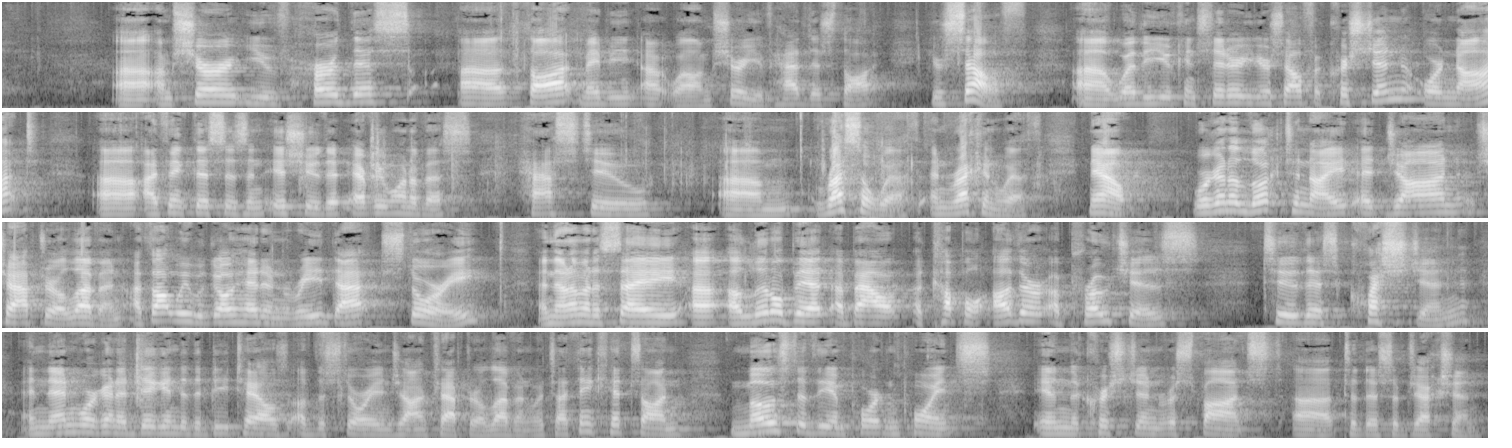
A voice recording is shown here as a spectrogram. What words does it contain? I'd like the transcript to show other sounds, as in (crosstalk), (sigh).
Uh, I'm sure you've heard this uh, thought, maybe, uh, well, I'm sure you've had this thought yourself. Uh, whether you consider yourself a Christian or not, uh, I think this is an issue that every one of us has to um, wrestle with and reckon with. Now, we're going to look tonight at John chapter 11. I thought we would go ahead and read that story, and then I'm going to say a, a little bit about a couple other approaches to this question, and then we're going to dig into the details of the story in John chapter 11, which I think hits on most of the important points in the Christian response uh, to this objection.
